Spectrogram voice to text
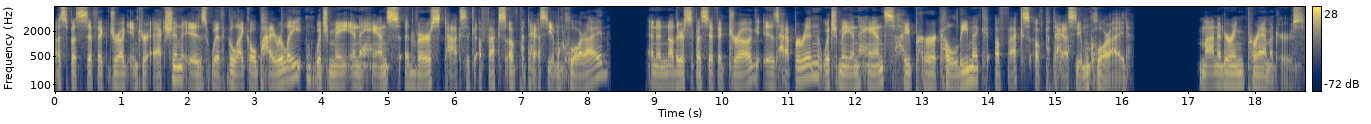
A specific drug interaction is with glycopyrrolate, which may enhance adverse toxic effects of potassium chloride. And another specific drug is heparin, which may enhance hyperkalemic effects of potassium chloride. Monitoring parameters.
